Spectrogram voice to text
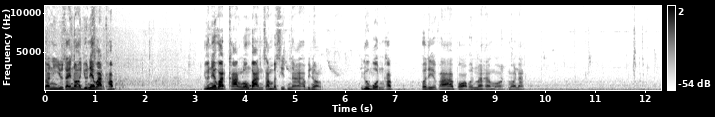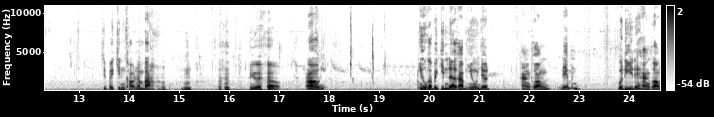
ตอนนี้อยู่ใส่นอกอยู่ในวัดครับ อยู่ในวัดข้างโรงพยาบาลสัมประสิทธิ์นะครับ พี่น้องอยู่บนครับเพราะเดี๋ยวฟ้าปอเพิ่นมาหาหมอหมอนัดสิสิไปกินข้าวน้ำเบาหิวแล้วเอา หิวก็ไปกินเด้อครับ หิวจะห่างท้องเด้มันบดีได้ห่างท้อง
